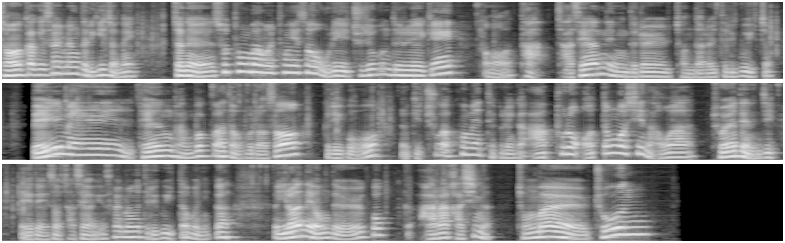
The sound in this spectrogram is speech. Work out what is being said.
정확하게 설명드리기 전에 저는 소통방을 통해서 우리 주주분들에게 어, 다 자세한 내용들을 전달을 드리고 있죠. 매일매일 대응 방법과 더불어서 그리고 이렇게 추가 코멘트 그러니까 앞으로 어떤 것이 나와 줘야 되는지에 대해서 자세하게 설명을 드리고 있다 보니까 이러한 내용들 꼭 알아가시면 정말 좋은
